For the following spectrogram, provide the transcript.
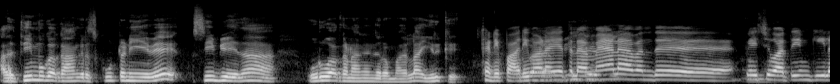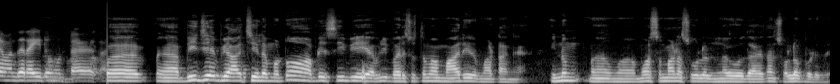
அது திமுக காங்கிரஸ் கூட்டணியவே சிபிஐ தான் உருவாக்குனாங்கங்கிற மாதிரிலாம் இருக்குது கண்டிப்பா. அறிவாலயத்துல மேல வந்து பேச்சுவார்த்தையும் கீழே வந்து ரைடு முட்டை பிஜேபி ஆட்சியில் மட்டும் அப்படியே சிபிஐ அப்படி பரிசுத்தமாக மாறிட மாட்டாங்க. இன்னும் ம- ம- மோசமான சூழல் நிலவுவதாக தான் சொல்லப்படுது.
